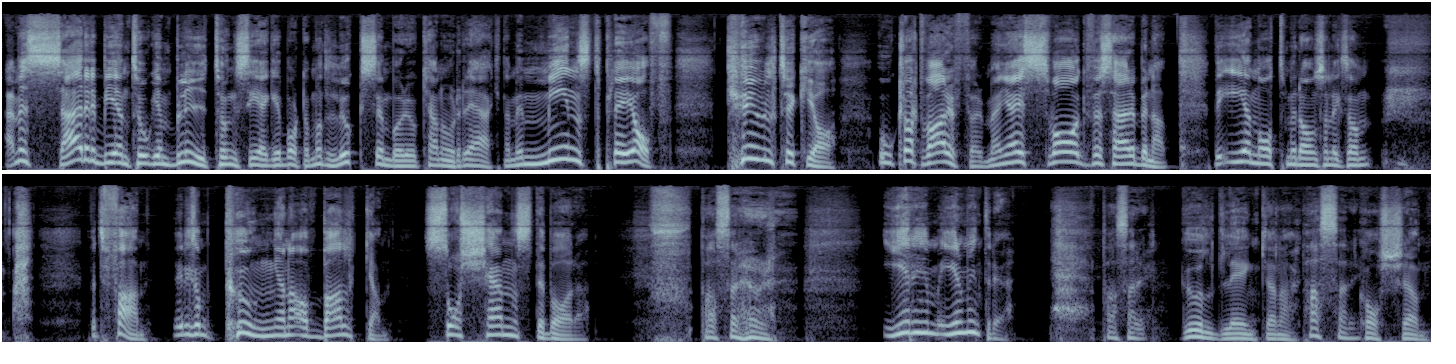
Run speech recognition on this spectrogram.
Ja, men Serbien tog en blytung seger borta mot Luxemburg och kan nog räkna med minst playoff. Kul tycker jag. Oklart varför, men jag är svag för serberna. Det är något med dem som liksom, ah, vet fan, det är liksom kungarna av Balkan. Så känns det bara. Passar hör. Är de, är de inte det? Passar. Guldlänkarna, Passar korsen,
